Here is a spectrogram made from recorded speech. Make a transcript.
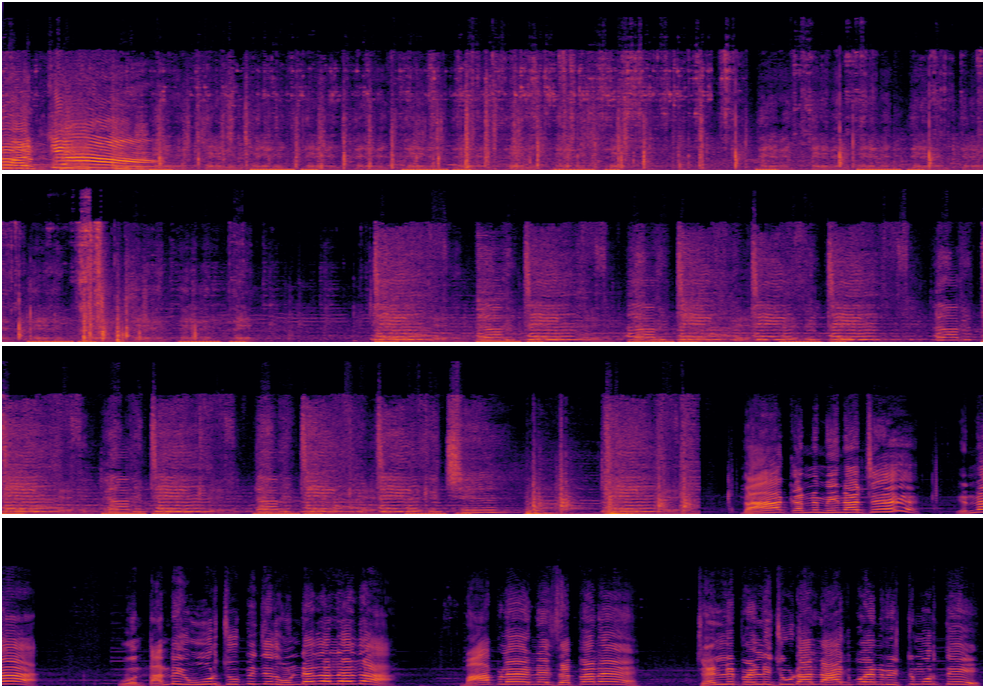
மச்சான் దా కన్ను మీనాచి ఎన్నా ఉన్ తండ్రికి ఊరు చూపించేది ఉండేదా లేదా మాపలే నేను చెప్పానే చెల్లి పెళ్ళి చూడాలని ఆగిపోయిన విష్ణుమూర్తి.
